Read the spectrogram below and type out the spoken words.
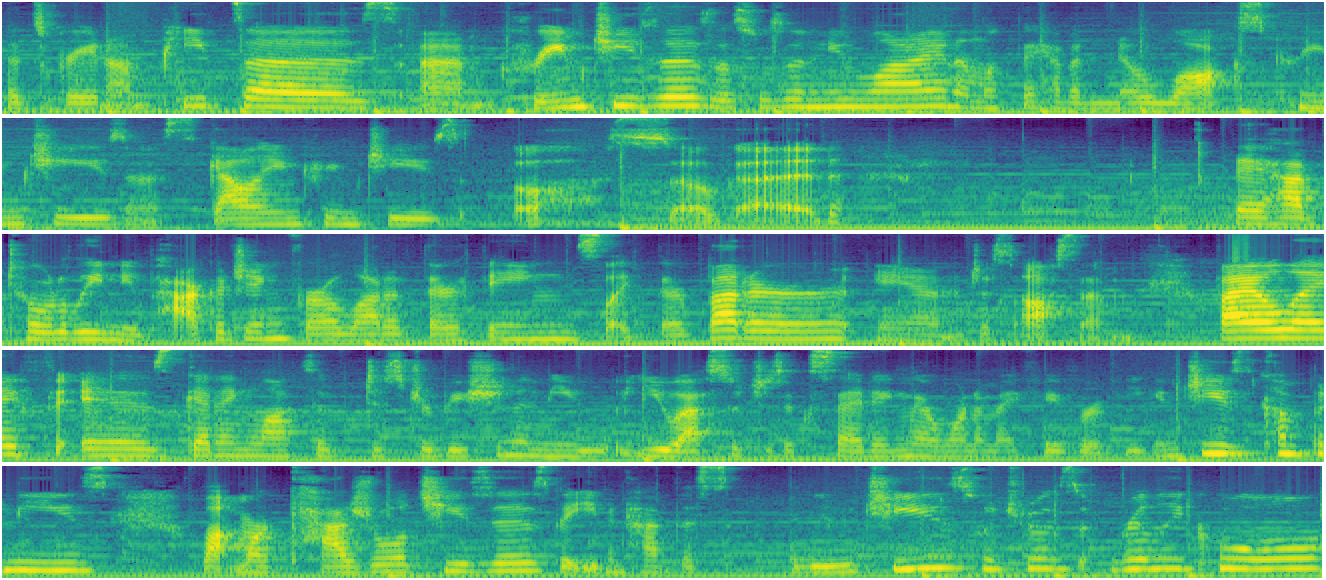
that's great on pizzas, um, cream cheeses, this was a new line, and look they have a no lox cream cheese and a scallion cream cheese, oh so good. They have totally new packaging for a lot of their things, like their butter, and just awesome. Violife is getting lots of distribution in the US, which is exciting. They're one of my favorite vegan cheese companies. A lot more casual cheeses. They even had this blue cheese, which was really cool.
